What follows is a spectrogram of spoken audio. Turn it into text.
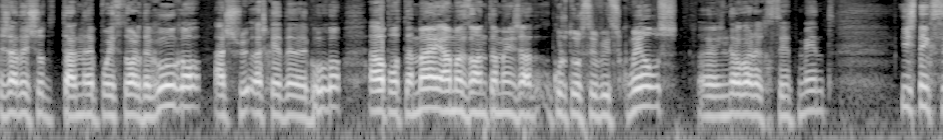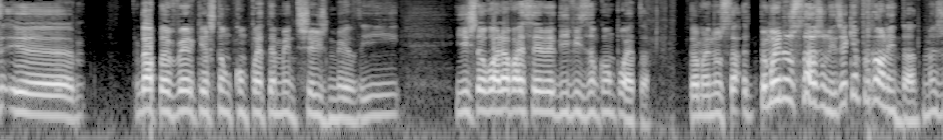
já deixou de estar na Play Store da Google. Acho, acho que é da Google. A Apple também. A Amazon também já cortou os serviços com eles. Uh, ainda agora recentemente. Isto tem que ser. Uh, dá para ver que eles estão completamente cheios de medo. E isto agora vai ser a divisão completa. Também, no, também nos Estados Unidos. Aqui em Portugal nem tanto, mas,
